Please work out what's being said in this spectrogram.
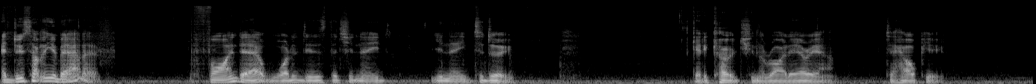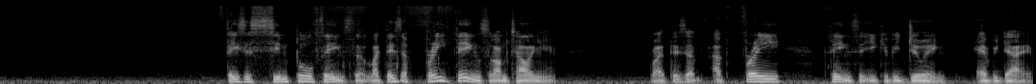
And do something about it. Find out what it is that you need you need to do get a coach in the right area to help you. These are simple things that, like, these are free things that I'm telling you, right? These are, are free things that you could be doing every day.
